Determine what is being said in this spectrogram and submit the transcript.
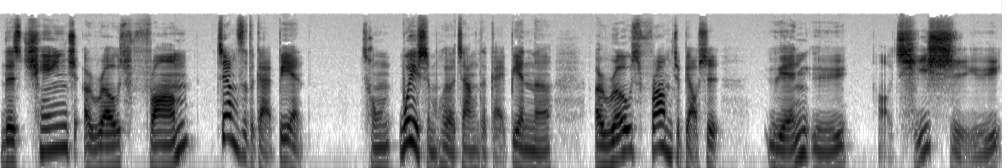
，This change arose from 这样子的改变。从为什么会有这样的改变呢？arose from 就表示源于哦，起始于，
